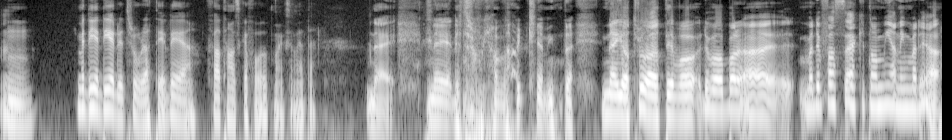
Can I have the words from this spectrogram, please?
Mm. Mm. Men det är det du tror att det är det för att han ska få uppmärksamhet? Nej, nej det tror jag verkligen inte. Nej, jag tror att det var, det var bara, men det fanns säkert någon mening med det.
